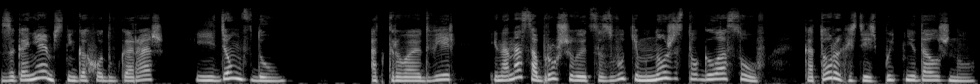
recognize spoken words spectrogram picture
Загоняем снегоход в гараж и идем в дом. Открываю дверь, и на нас обрушиваются звуки множества голосов, которых здесь быть не должно.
